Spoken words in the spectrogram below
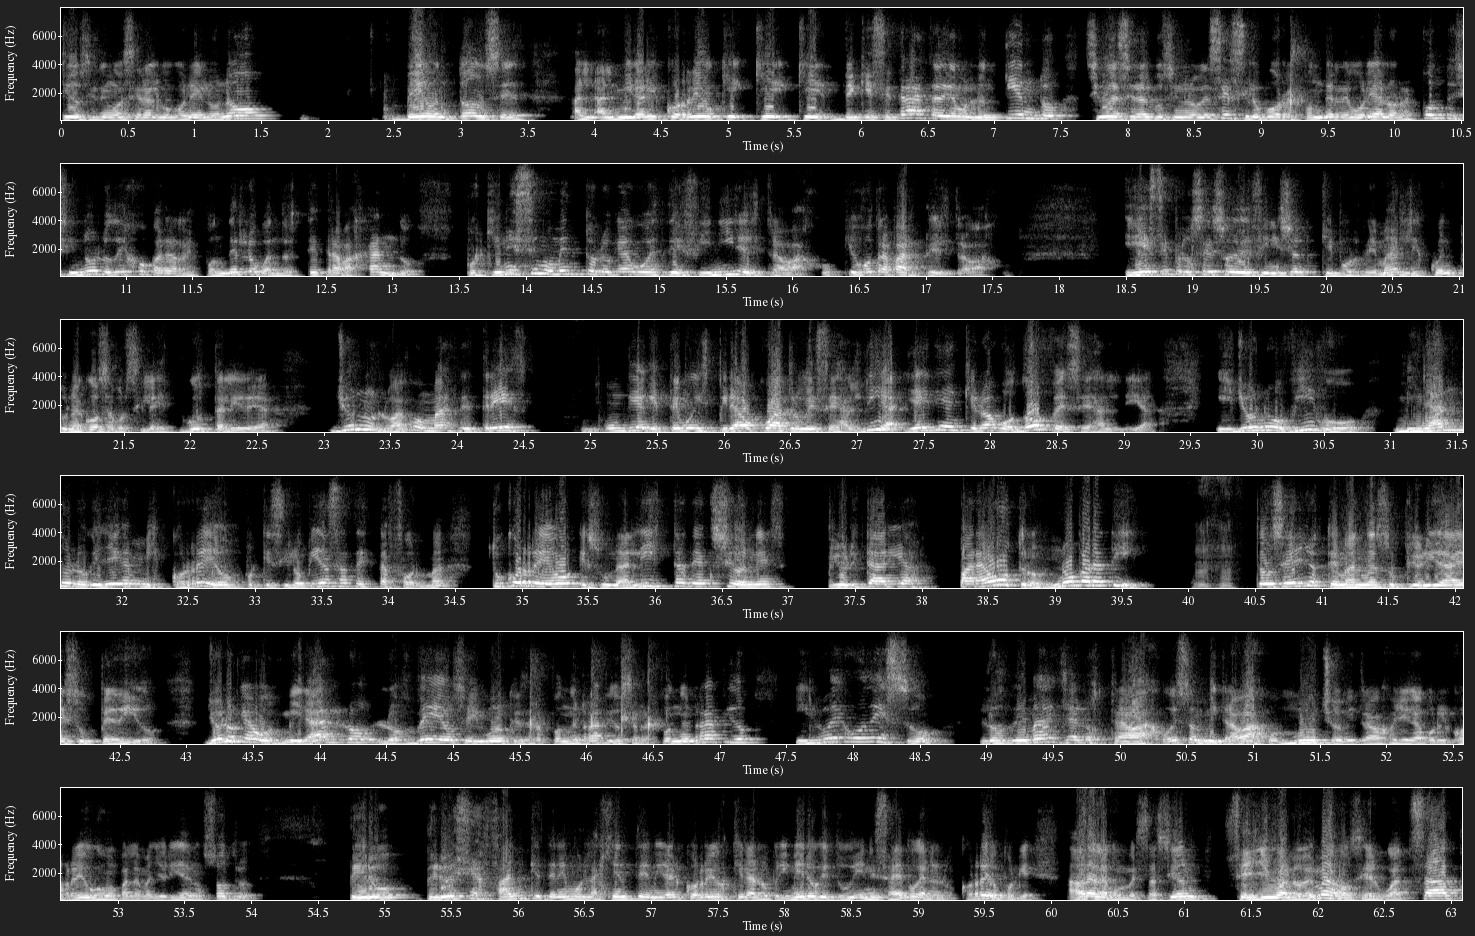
si tengo que hacer algo con él o no. Veo entonces al, mirar el correo que, de qué se trata, digamos, lo entiendo, si voy a hacer algo, si no lo voy a hacer, si lo puedo responder de volea, lo respondo, y si no, lo dejo para responderlo cuando esté trabajando, porque en ese momento lo que hago es definir el trabajo, que es otra parte del trabajo. Y ese proceso de definición, que por demás les cuento una cosa por si les gusta la idea, yo no lo hago más de tres, un día que esté muy inspirado cuatro veces al día, y hay días en que lo hago dos veces al día y yo no vivo mirando lo que llega en mis correos, porque si lo piensas de esta forma, tu correo es una lista de acciones prioritarias para otros, no para ti. Entonces ellos te mandan sus prioridades, sus pedidos. Yo lo que hago es mirarlo, los veo, si hay algunos que se responden rápido, se responden rápido, y luego de eso, los demás ya los trabajo. Eso es mi trabajo, mucho de mi trabajo llega por el correo como para la mayoría de nosotros pero, pero ese afán que tenemos la gente de mirar correos, que era lo primero que tuve en esa época, eran los correos, porque ahora la conversación se llevó a lo demás, o sea, el WhatsApp,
